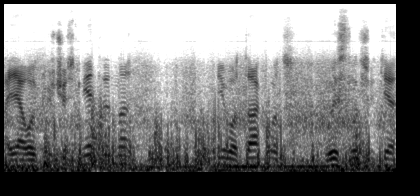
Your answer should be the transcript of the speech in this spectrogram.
А я выключусь медленно. И вот так вот вы слышите,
